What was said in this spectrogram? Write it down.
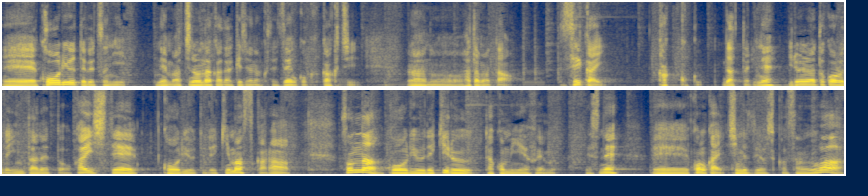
えー、交流って別に、ね、街の中だけじゃなくて全国各地、あのはたまた世界各国だったりねいろいろなところでインターネットを介して交流ってできますからそんな交流できるタコミ FM ですね、えー、今回清水よしかさんは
